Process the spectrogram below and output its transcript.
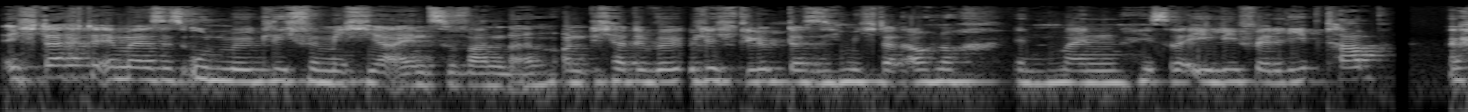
Ich dachte immer, es ist unmöglich für mich hier einzuwandern. Und ich hatte wirklich Glück, dass ich mich dann auch noch in meinen Israeli verliebt habe.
